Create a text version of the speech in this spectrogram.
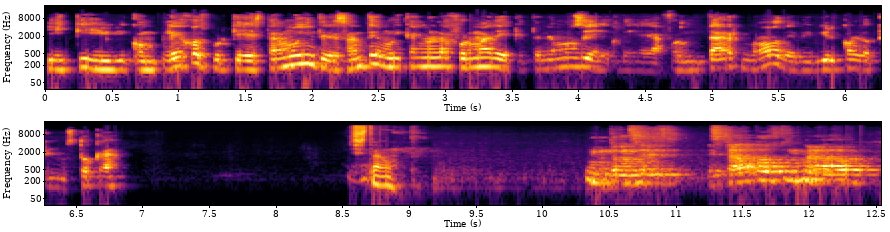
y, y complejos, porque está muy interesante, muy cañón la forma de que tenemos de, de afrontar, ¿no? De vivir con lo que nos toca. Está. Entonces, estaba acostumbrado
